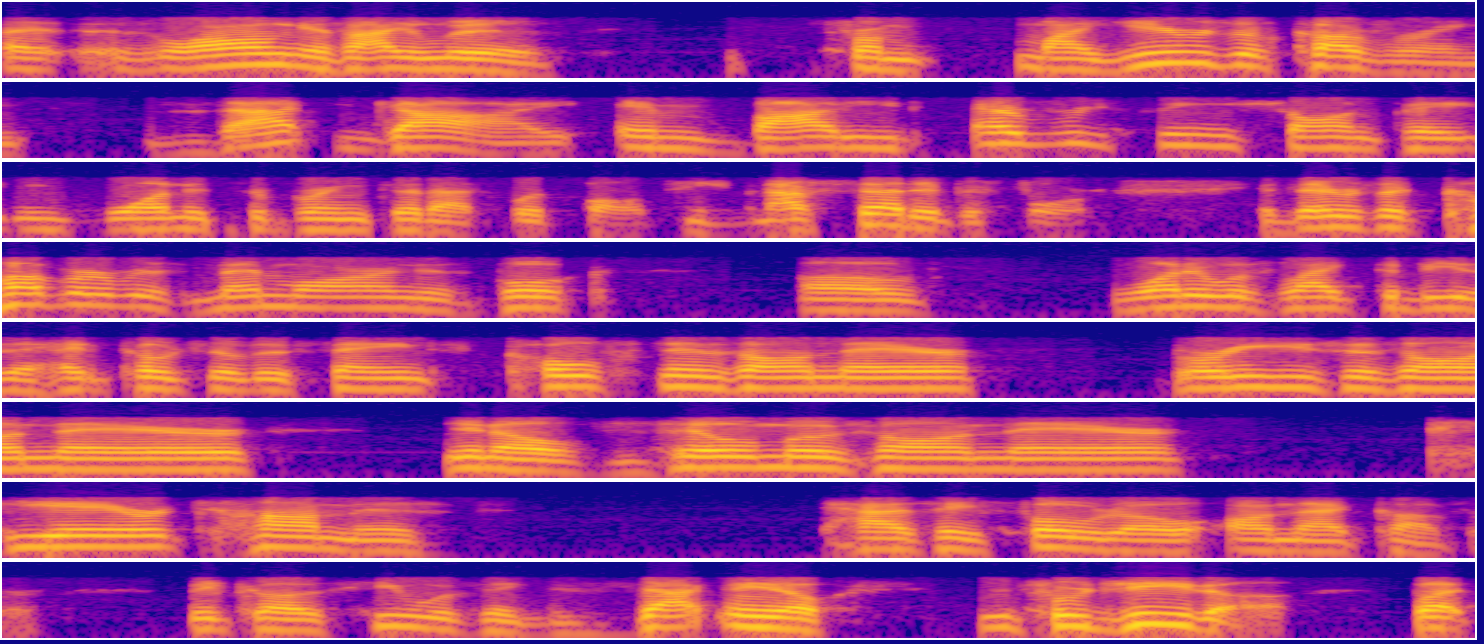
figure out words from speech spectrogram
as long as I live, from my years of covering, that guy embodied everything Sean Payton wanted to bring to that football team. And I've said it before. There's a cover of his memoir in his book of what it was like to be the head coach of the Saints, Colston's on there, Brees is on there, you know, Vilma's on there. Pierre Thomas has a photo on that cover because he was exactly, you know, Fujita, but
